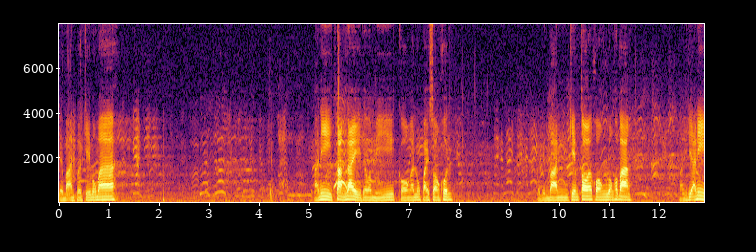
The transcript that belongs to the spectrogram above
แต่บานเปิดเกมออกมาอันนี้ตั้งได้แต่ว่ามีกองกันลงไปสองคน แต่เป็นบานเกมต่อของหลวงพระบางมาอยู่ที่อันนี้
